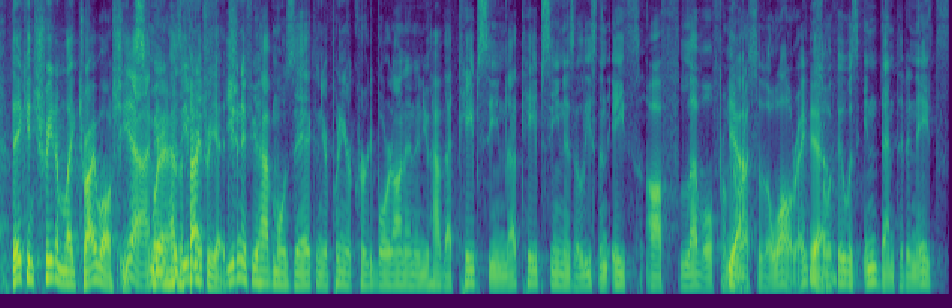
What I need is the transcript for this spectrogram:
the- they can treat them like drywall sheets, Yeah, I mean, where it has 'cause a even factory if, edge. Even if you have mosaic and you're putting your Kerdi board on it, and then you have that tape seam, that tape seam is at least an eighth off level from Yeah. the rest of the wall, right? Yeah. So if it was indented an eighth,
